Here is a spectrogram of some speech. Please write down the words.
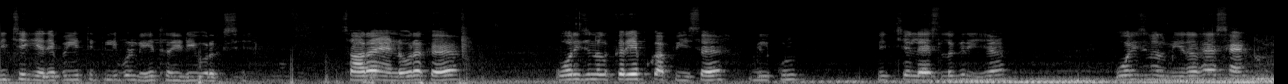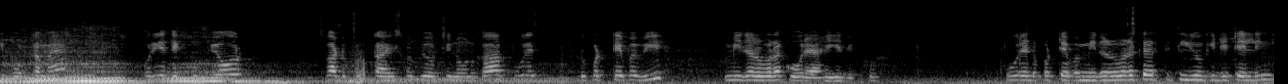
नीचे घेरे पे ये तितली बन है, थ्री डी वर्क से सारा हैंड वर्क है। ओरिजिनल करेप का पीस है, बिल्कुल। नीचे लेस लग रही है। ओरिजिनल मिरर है सेंटर की बॉटम है। और ये देखो प्योर का दुपट्टा है, इसमें प्योर चिनोन का। पूरे दुपट्टे पर भी मिरर वर्क हो रहा है, ये देखो। पूरे दुपट्टे पर मिरर वर्क है तितलियों की डिटेलिंग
